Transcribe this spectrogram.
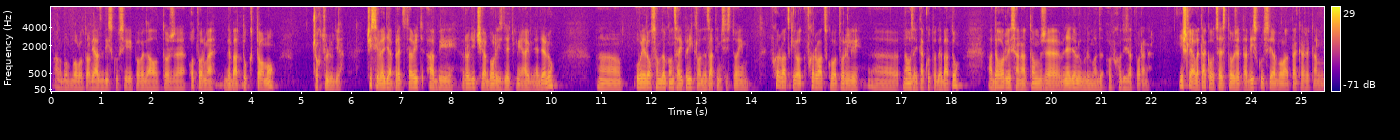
alebo bolo to viac diskusí, povedal to, že otvorme debatu k tomu, čo chcú ľudia. Či si vedia predstaviť, aby rodičia boli s deťmi aj v nedelu. Uviedol som dokonca aj príklad a za tým si stojím v, Chorvátsky, v Chorvátsku otvorili e, naozaj takúto debatu a dohodli sa na tom, že v nedelu budú mať obchody zatvorené. Išli ale takou cestou, že tá diskusia bola taká, že tam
